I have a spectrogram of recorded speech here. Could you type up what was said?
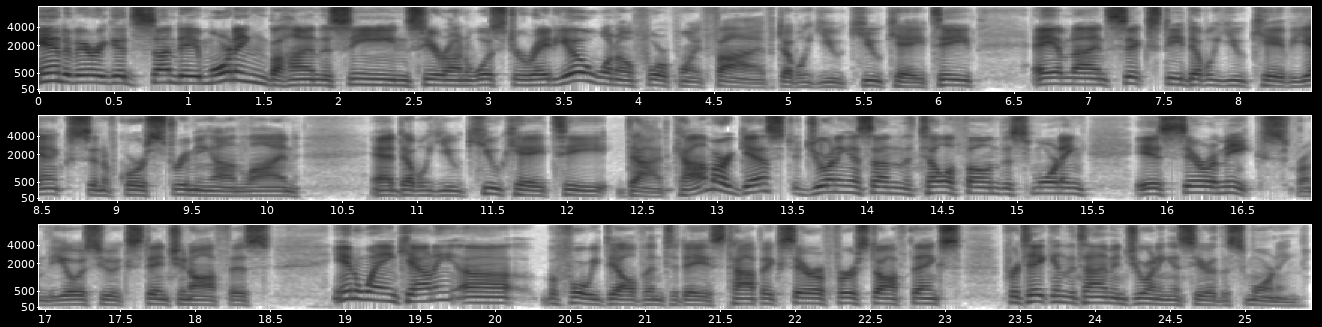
And a very good Sunday morning behind the scenes here on Wooster Radio 104.5 WQKT, AM 960 WKVX, and of course streaming online at WQKT.com. Our guest joining us on the telephone this morning is Sarah Meeks from the OSU Extension Office in Wayne County. Uh, before we delve into today's topic, Sarah, first off, thanks for taking the time and joining us here this morning.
